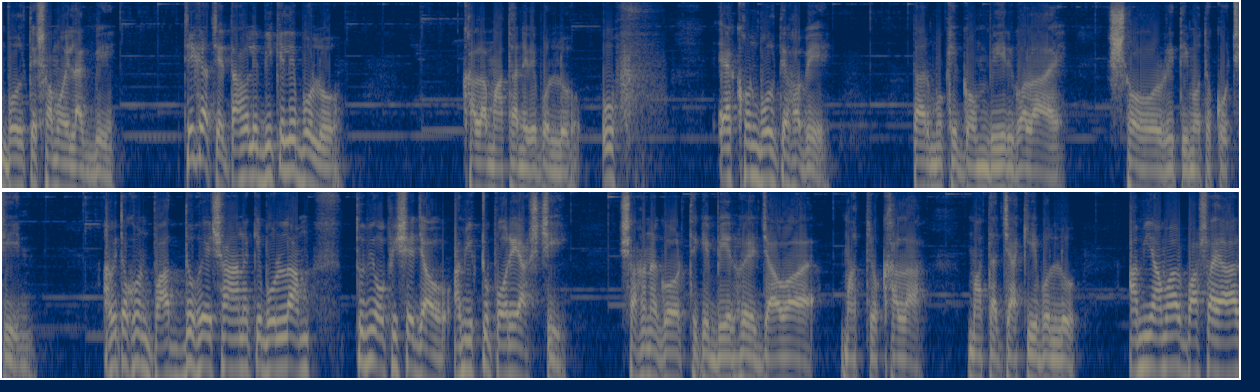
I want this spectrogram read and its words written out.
বলতে সময় লাগবে। ঠিক আছে, তাহলে বিকেলে বলো। খালা মাথা নেড়ে বলল, উফ, এখন বলতে হবে। তার মুখে গম্ভীর গলায় স্বর রীতিমতো কঠিন। আমি তখন বাধ্য হয়ে শাহানাকে বললাম, তুমি অফিসে যাও, আমি একটু পরে আসছি। শাহানা ঘর থেকে বের হয়ে যাওয়া মাত্র খালা মাথা জাকিয়ে বলল, আমি আমার বাসায় আর,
